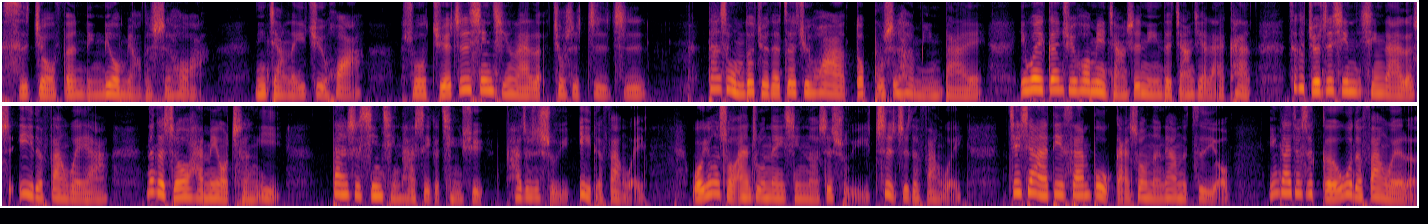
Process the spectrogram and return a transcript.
十九分零六秒的时候啊，你讲了一句话，说觉知心情来了就是自知。”但是我们都觉得这句话都不是很明白，因为根据后面讲师您的讲解来看，这个觉知心情来了是意的范围啊，那个时候还没有诚意，但是心情它是一个情绪，它就是属于意的范围。我用手按住内心呢，是属于自知的范围。接下来第三步感受能量的自由，应该就是格物的范围了。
